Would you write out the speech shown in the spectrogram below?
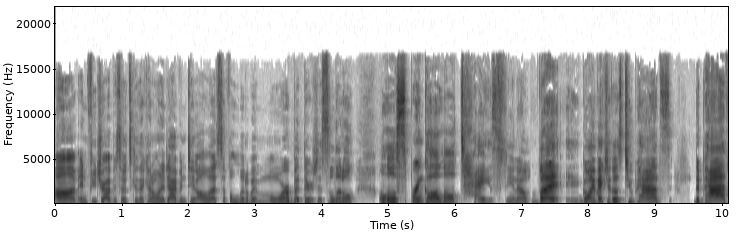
um, in future episodes because I kind of want to dive into all that stuff a little bit more. But there's just a little, a little sprinkle, a little taste, you know. But going back to those two paths, the path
